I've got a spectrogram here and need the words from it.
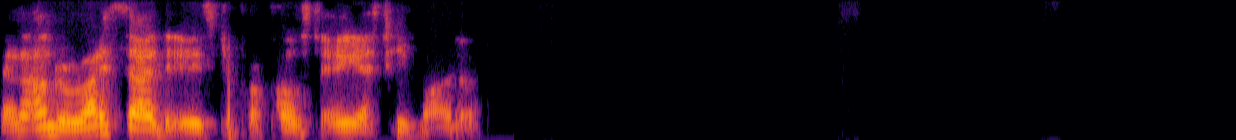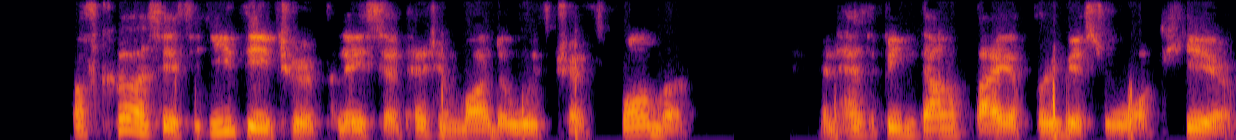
And on the right side is the proposed AST model. Of course, it's easy to replace the attention model with transformer and has been done by a previous work here.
